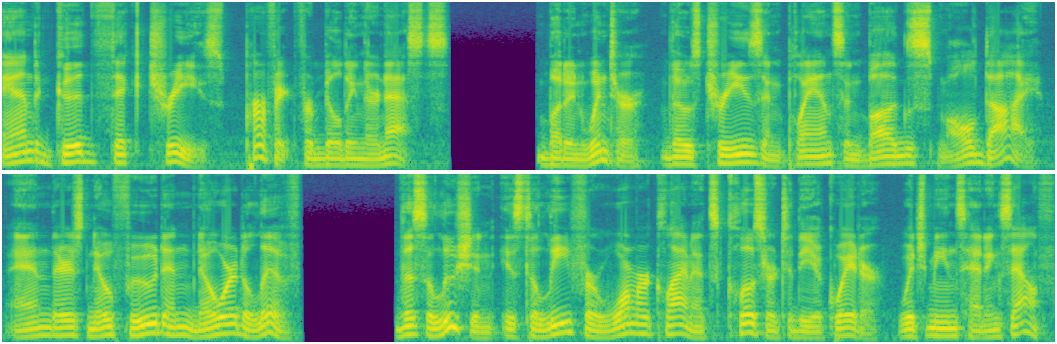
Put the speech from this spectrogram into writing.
and good thick trees, perfect for building their nests. But in winter, those trees and plants and bugs all die, and there's no food and nowhere to live. The solution is to leave for warmer climates closer to the equator, which means heading south.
